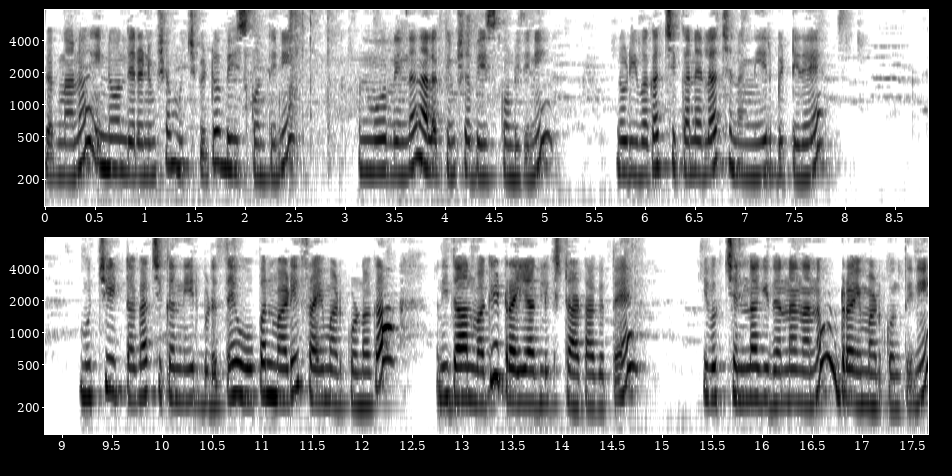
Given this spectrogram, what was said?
ಇವಾಗ ನಾನು ಇನ್ನೂ ಒಂದೆರಡು ನಿಮಿಷ ಮುಚ್ಚಿಬಿಟ್ಟು ಬೇಯಿಸ್ಕೊತೀನಿ. ಒಂದು ಮೂರರಿಂದ ನಾಲ್ಕು ನಿಮಿಷ ಬೇಯಿಸ್ಕೊಂಡಿದ್ದೀನಿ ನೋಡಿ, ಇವಾಗ ಚಿಕನ್ ಎಲ್ಲ ಚೆನ್ನಾಗಿ ನೀರು ಬಿಟ್ಟಿದೆ. ಮುಚ್ಚಿ ಇಟ್ಟಾಗ ಚಿಕನ್ ನೀರು ಬಿಡುತ್ತೆ. ಓಪನ್ ಮಾಡಿ ಫ್ರೈ ಮಾಡ್ಕೊಂಡಾಗ ನಿಧಾನವಾಗಿ ಡ್ರೈ ಆಗ್ಲಿಕ್ಕೆ ಸ್ಟಾರ್ಟ್ ಆಗುತ್ತೆ. ಇವಾಗ ಚೆನ್ನಾಗಿ ಇದನ್ನು ನಾನು ಡ್ರೈ ಮಾಡ್ಕೊತೀನಿ.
